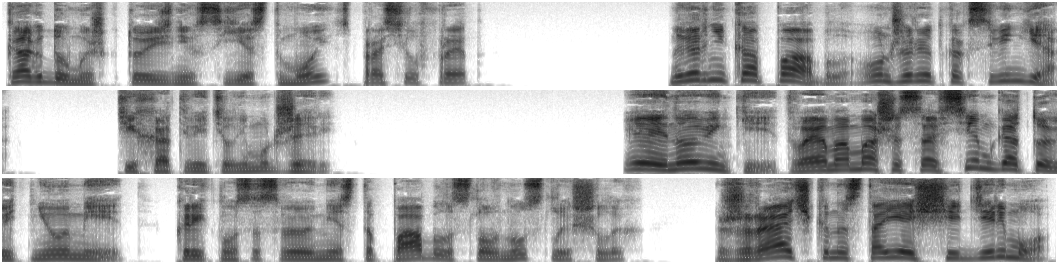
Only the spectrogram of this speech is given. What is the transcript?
«Как думаешь, кто из них съест мой?» — спросил Фред. «Наверняка Пабло, он жрет как свинья», — тихо ответил ему Джерри. «Эй, новенький, твоя мамаша совсем готовить не умеет», — крикнул со своего места Пабло, словно услышал их. «Жрачка — настоящее дерьмо!»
